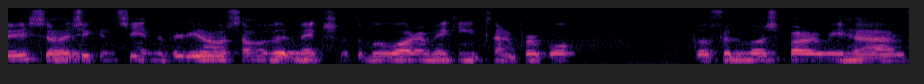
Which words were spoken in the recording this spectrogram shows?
Okay, so as you can see in the video, some of it mixed with the blue water, making it kind of purple. But for the most part, we have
